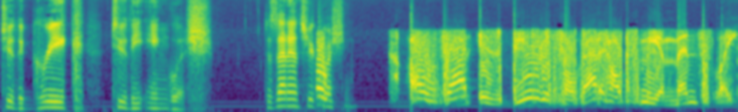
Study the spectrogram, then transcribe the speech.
to the Greek to the English. Does that answer your oh. question? Oh, that is beautiful. That helps me immensely.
